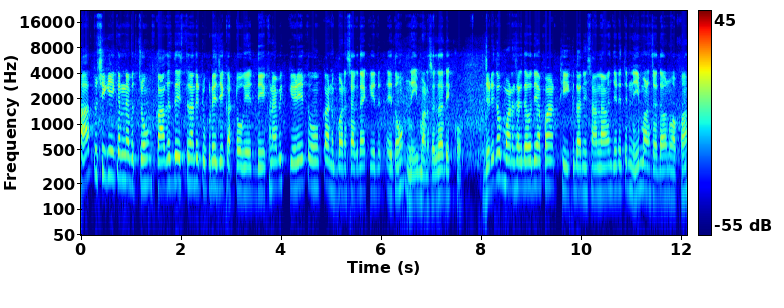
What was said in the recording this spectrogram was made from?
ਆ ਤੁਸੀਂ ਕੀ ਕਰਨਾ ਬੱਚੋ? ਕਾਗਜ਼ ਦੇ ਇਸ ਤਰ੍ਹਾਂ ਦੇ ਟੁਕੜੇ ਜੇ ਕੱਟੋਗੇ ਦੇਖਣਾ ਵੀ ਕਿਹੜੇ ਤੋਂ ਘਣ ਬਣ ਸਕਦਾ ਹੈ ਕਿਹੜੇ ਤੋਂ ਨਹੀਂ ਬਣ ਸਕਦਾ, ਦੇਖੋ। ਜਿਹੜੇ ਤੋਂ ਬਣ ਸਕਦਾ, ਉਹਦੇ ਆਪਾਂ ਠੀਕ ਦਾ ਨਿਸ਼ਾਨ ਲਾਵਾਂਗੇ, ਜਿਹੜੇ ਤੇ ਨਹੀਂ ਬਣ ਸਕਦਾ, ਉਹਨੂੰ ਆਪਾਂ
